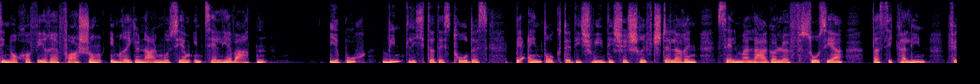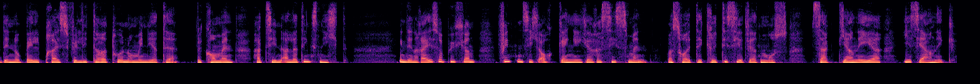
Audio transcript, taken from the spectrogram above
die noch auf ihre Erforschung im Regionalmuseum in Celje warten. Ihr Buch Windlichter des Todes beeindruckte die schwedische Schriftstellerin Selma Lagerlöf so sehr, dass sie Kalin für den Nobelpreis für Literatur nominierte. Bekommen hat sie ihn allerdings nicht. In den Reisebüchern finden sich auch gängige Rassismen, was heute kritisiert werden muss, sagt Janea Jesernik.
